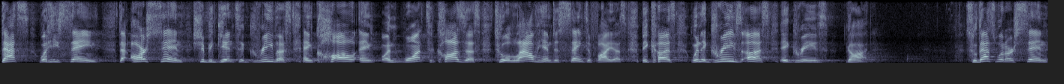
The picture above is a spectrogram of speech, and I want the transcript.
That's what he's saying, that our sin should begin to grieve us and call and, and want to cause us to allow him to sanctify us. Because when it grieves us, it grieves God. So that's what our sin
